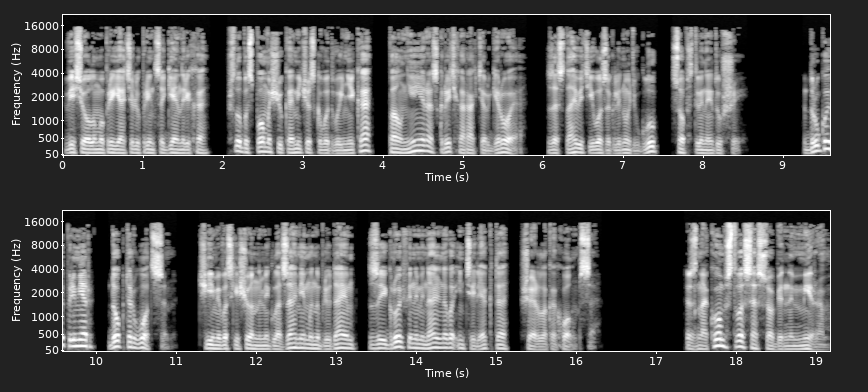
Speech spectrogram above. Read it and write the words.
веселому приятелю принца Генриха, чтобы с помощью комического двойника полнее раскрыть характер героя, заставить его заглянуть вглубь собственной души. Другой пример — доктор Уотсон, чьими восхищенными глазами мы наблюдаем за игрой феноменального интеллекта Шерлока Холмса. Знакомство с особенным миром.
